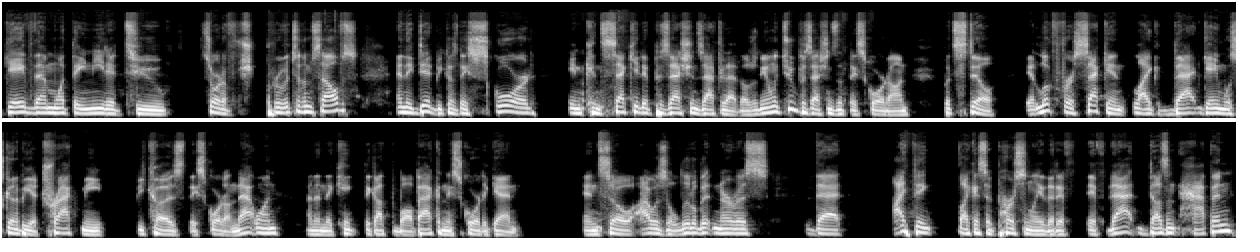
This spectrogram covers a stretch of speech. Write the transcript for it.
gave them what they needed to sort of prove it to themselves. And they did because they scored in consecutive possessions after that. Those are the only two possessions that they scored on. But still, it looked for a second like that game was going to be a track meet because they scored on that one and then they came, they got the ball back and they scored again. And so I was a little bit nervous that I think, like I said personally, that if if that doesn't happen,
